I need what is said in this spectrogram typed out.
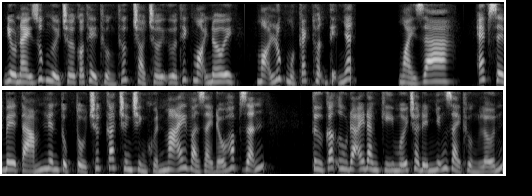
Điều này giúp người chơi có thể thưởng thức trò chơi ưa thích mọi nơi, mọi lúc một cách thuận tiện nhất. Ngoài ra, FCB8 liên tục tổ chức các chương trình khuyến mãi và giải đấu hấp dẫn. Từ các ưu đãi đăng ký mới cho đến những giải thưởng lớn,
